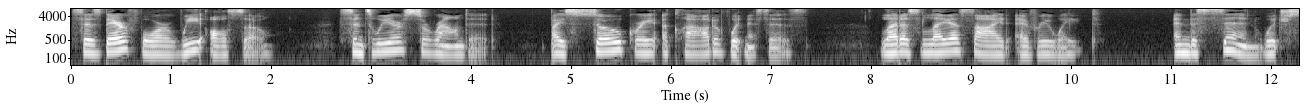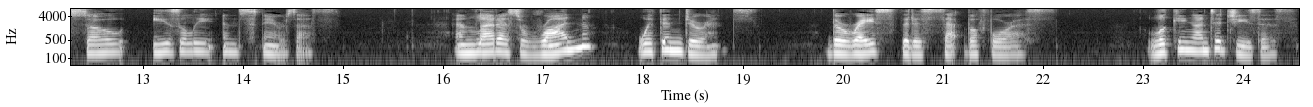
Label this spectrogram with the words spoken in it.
says, Therefore, we also, since we are surrounded by so great a cloud of witnesses, let us lay aside every weight and the sin which so easily ensnares us. And let us run with endurance the race that is set before us, looking unto Jesus,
